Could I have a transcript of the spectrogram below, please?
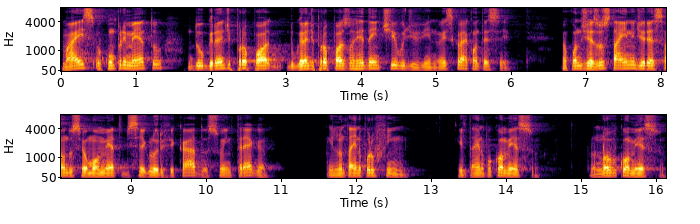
Mas o cumprimento do grande, propósito, do grande propósito redentivo divino. É isso que vai acontecer. Então, quando Jesus está indo em direção do seu momento de ser glorificado, sua entrega, ele não está indo para o fim, ele está indo para o começo, para o novo começo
